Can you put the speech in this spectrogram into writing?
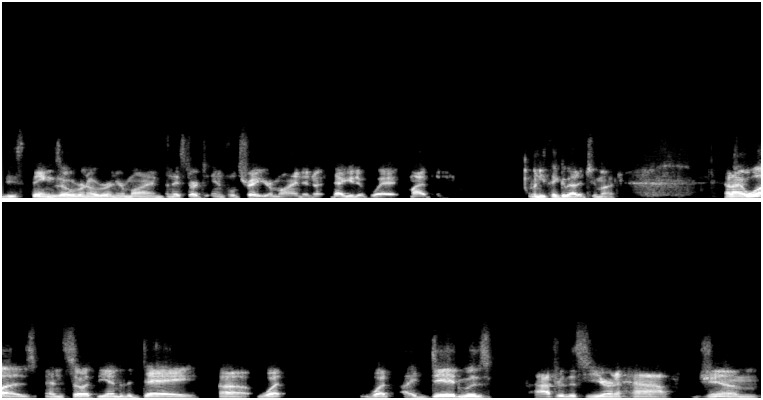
these things over and over in your mind and they start to infiltrate your mind in a negative way my opinion when you think about it too much and i was and so at the end of the day uh, what what i did was after this year and a half jim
